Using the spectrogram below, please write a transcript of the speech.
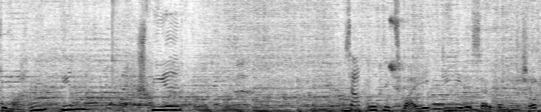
zu machen im Spiel Saarbrücken 2, die Reservemannschaft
